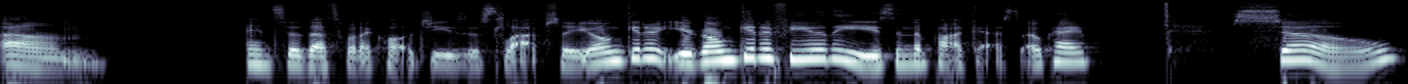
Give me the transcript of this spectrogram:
Um, and so that's what I call Jesus slap. So you're gonna get a, you're gonna get a few of these in the podcast, okay? So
